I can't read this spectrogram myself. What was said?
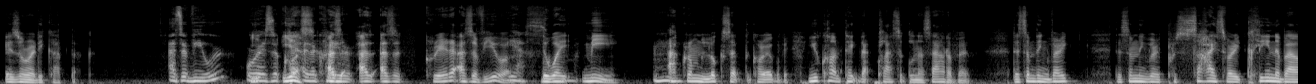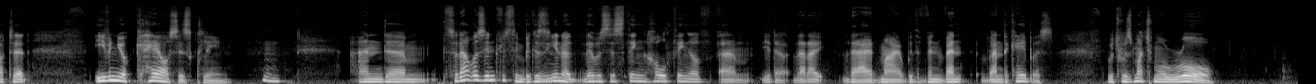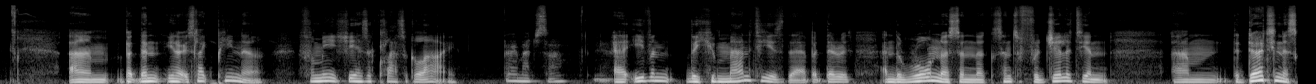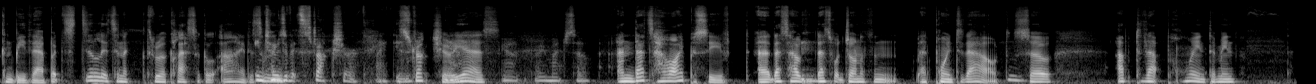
is already Kathak. As a viewer or Y- as a, yes, as a creator? As, as a creator, as a viewer. Yes. The way me, Akram looks at the choreography, you can't take that classicalness out of it. There's something very, there's something very precise, very clean about it. Even your chaos is clean. And um, so that was interesting because you know there was this thing, whole thing of um, you know that I that I admired with Wim Van, Vandekeybus, which was much more raw. Um, but then you know it's like Pina. For me, she has a classical eye. Very much so. Yeah. Uh, even the humanity is there, but there is, and the rawness and the sense of fragility and um, the dirtiness can be there, but still it's in a, through a classical eye. There's In terms of its structure, I think. structure, Yeah, yes. Yeah, very much so. and that's how I perceived. Uh, that's how that's what Jonathan had pointed out. So, up to that point, I mean,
